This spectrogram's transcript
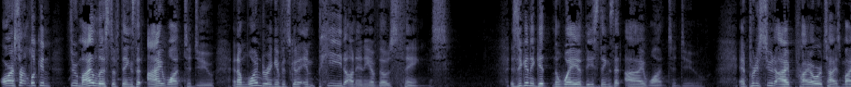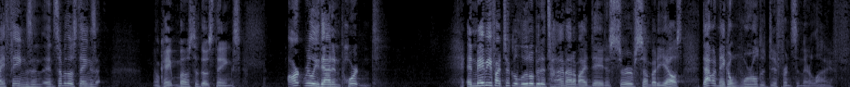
Or I start looking through my list of things that I want to do and I'm wondering if it's going to impede on any of those things. Is it going to get in the way of these things that I want to do? And pretty soon I prioritize my things, and, and some of those things okay, most of those things aren't really that important. And maybe if I took a little bit of time out of my day to serve somebody else, that would make a world of difference in their life.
